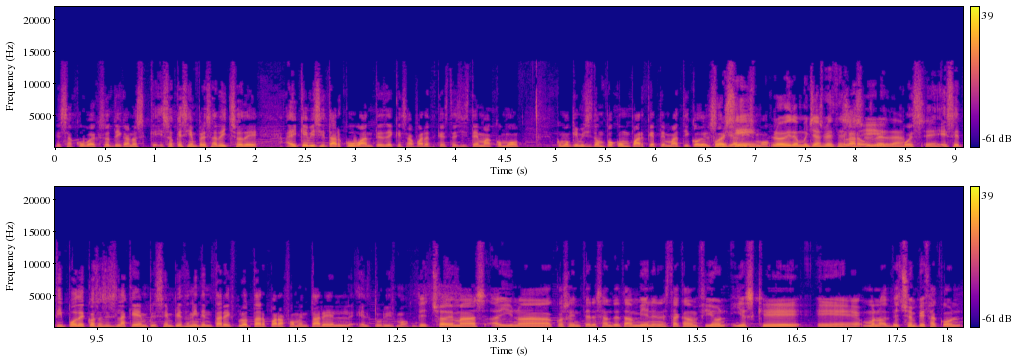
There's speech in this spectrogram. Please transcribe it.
esa Cuba exótica. ¿no? Eso que siempre se ha dicho de hay que visitar Cuba antes de que desaparezca este sistema, como, como que visita un poco un parque temático del pues socialismo. Sí, lo he oído muchas veces, claro, es verdad. Pues ese tipo de cosas es la que se empiezan a intentar explotar para fomentar el, turismo. De hecho, además, hay una cosa interesante también en esta canción y es que, eh, bueno, de hecho empieza con,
